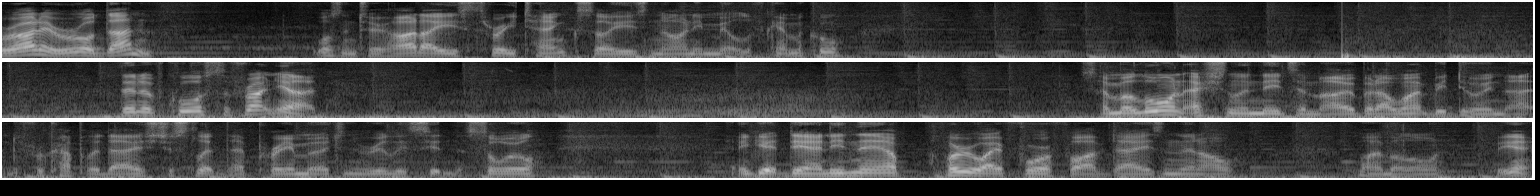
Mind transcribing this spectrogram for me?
Alrighty, we're all done. Wasn't too hard. I used three tanks, I used 90 ml of chemical. Then of course the front yard. So my lawn actually needs a mow, but I won't be doing that for a couple of days. Just let that pre-emergent really sit in the soil and get down in there. I'll probably wait four or five days and then I'll mow my lawn. But yeah,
